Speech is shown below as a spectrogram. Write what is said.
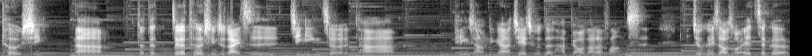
特性。那这个这个特性就来自经营者他平常你跟他接触的他表达的方式，你就可以知道说，哎，这个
